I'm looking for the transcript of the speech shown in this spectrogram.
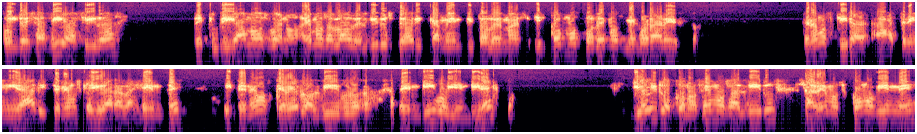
un desafío ha sido de que digamos, bueno, hemos hablado del virus teóricamente y todo lo demás, ¿y cómo podemos mejorar esto? Tenemos que ir a, Trinidad y tenemos que ayudar a la gente y tenemos que verlo al vivo, en vivo y en directo. Y hoy lo conocemos al virus, sabemos cómo viene,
